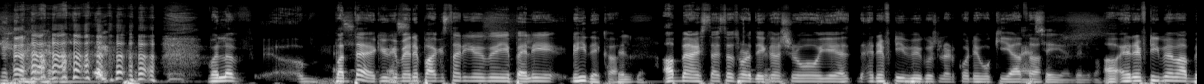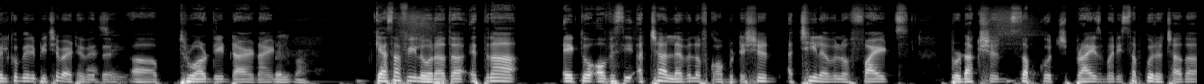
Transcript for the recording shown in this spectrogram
سے مطلب بنتا ہے کیونکہ میں نے پاکستانی میں یہ پہلے نہیں دیکھا اب میں آہستہ آہستہ تھوڑا دیکھنا شروع ہوں یہ این ایف ٹی بھی کچھ لڑکوں نے وہ کیا تھا این ایف ٹی میں آپ بالکل میرے پیچھے بیٹھے ہوئے تھے تھرو آؤٹ دی انٹائر نائٹ کیسا فیل ہو رہا تھا اتنا ایک تو آبویسلی اچھا لیول آف کمپٹیشن اچھی لیول آف فائٹس پروڈکشن سب کچھ پرائز منی سب کچھ اچھا تھا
